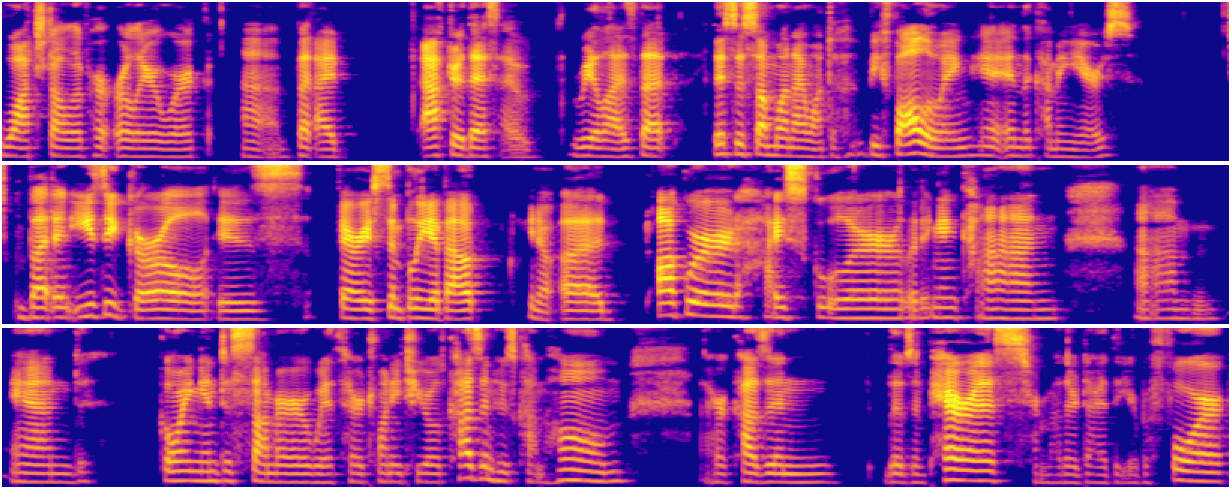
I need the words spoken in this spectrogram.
watched all of her earlier work. Uh, but I, after this, I realized that this is someone I want to be following in, in the coming years. But An Easy Girl is very simply about, you know, a awkward high schooler living in Cannes um, and going into summer with her 22 year old cousin who's come home. Her cousin lives in Paris. Her mother died the year before.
